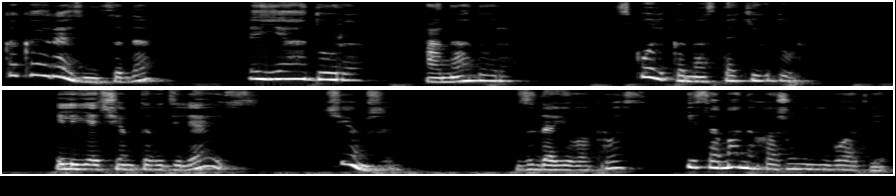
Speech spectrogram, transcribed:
Какая разница, да? Я дура, она дура. Сколько нас таких дур? Или я чем-то выделяюсь? Чем же? Задаю вопрос и сама нахожу на него ответ.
